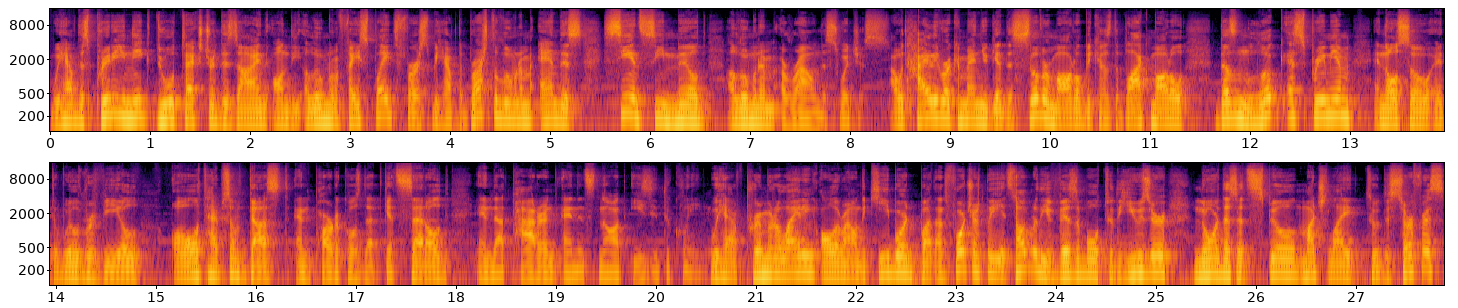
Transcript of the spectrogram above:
We have this pretty unique dual texture design on the aluminum faceplate. First, we have the brushed aluminum and this CNC milled aluminum around the switches. I would highly recommend you get the silver model because the black model doesn't look as premium and also it will reveal all types of dust and particles that get settled in that pattern and it's not easy to clean. We have perimeter lighting all around the keyboard, but unfortunately it's not really visible to the user, nor does it spill much light to the surface,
